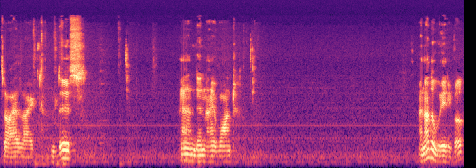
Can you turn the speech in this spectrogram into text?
So I write this. And then I want another variable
